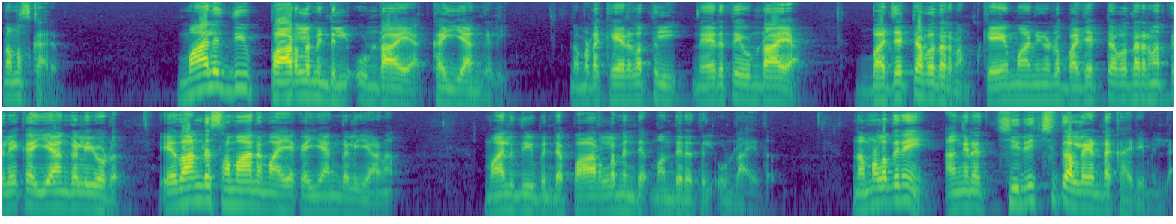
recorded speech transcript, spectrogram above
നമസ്കാരം. മാലദ്വീപ് പാർലമെന്റിൽ ഉണ്ടായ കയ്യാങ്കളി. നമ്മുടെ കേരളത്തിൽ നേരത്തെ ഉണ്ടായ ബജറ്റ് അവതരണം കെ മാണിയുടെ ബജറ്റ് അവതരണത്തിലെ കയ്യാങ്കളിയോട് ഏതാണ്ട് സമാനമായ കയ്യാങ്കളിയാണ് മാലദ്വീപിന്റെ പാർലമെന്റ് മന്ദിരത്തിൽ ഉണ്ടായത്. നമ്മളതിനെ അങ്ങനെ ചിരിച്ചു തള്ളേണ്ട കാര്യമില്ല.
